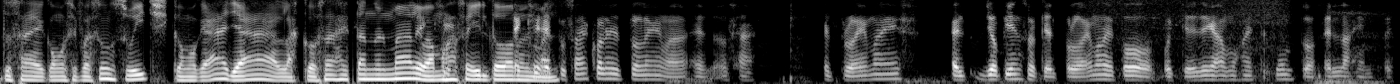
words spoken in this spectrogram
tú sabes, como si fuese un switch, como que, ah, ya las cosas están normales, vamos a seguir todo normal. tú sabes cuál es el problema, o sea, el problema es, el, yo pienso que el problema de todo, porque llegamos a este punto, es la gente.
